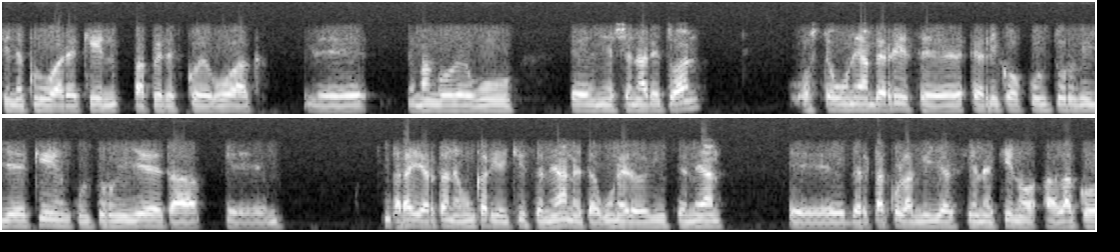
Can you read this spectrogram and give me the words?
zineklubarekin paperezko egoak e, emango dugu e, niesen aretoan. Ostegunean berriz, e, herriko kulturgileekin, kulturgile eta e, garai hartan egunkaria itxizenean eta egunero egin zenean e, bertako langileak zienekin alako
